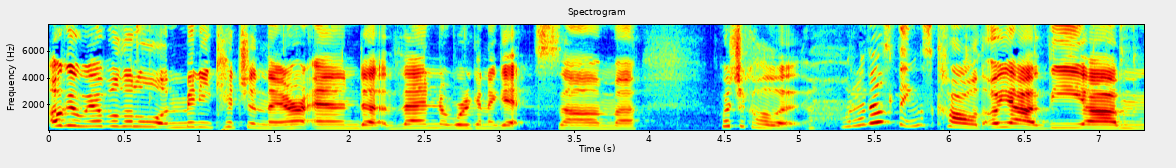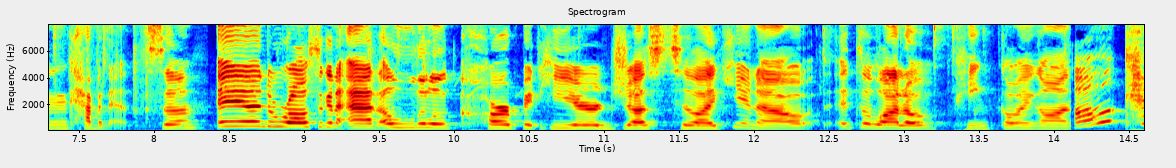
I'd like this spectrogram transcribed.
Okay we have a little mini kitchen there and then we're gonna get some what you call it? What are those things called? Oh yeah, the um, cabinets. And we're also gonna add a little carpet here just to like, you know, it's a lot of pink going on. Okay,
